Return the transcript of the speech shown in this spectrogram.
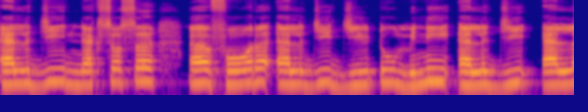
L G Nexus four L G G two mini L G L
